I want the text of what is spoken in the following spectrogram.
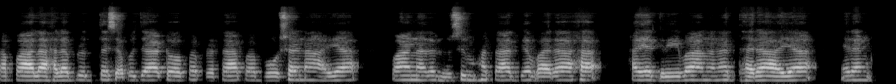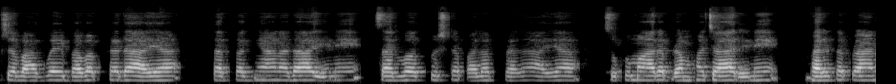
కపాల హలవృద్ధ శబుజాటోప ప్రతాప భూషణాయ వానర నృసింహతార్గ వరాహ హయగ్రీవానన ధరాయ నిరంకుశ వాగ్వైభవ ప్రదాయ తత్వజ్ఞానదాయినే సర్వోత్కృష్ట ఫలప్రదాయ సుకుమార బ్రహ్మచారిణే భరత ప్రాణ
